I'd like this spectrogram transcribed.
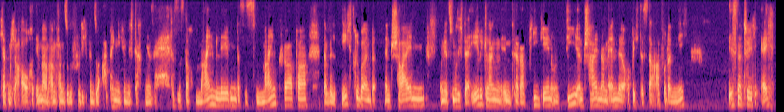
ich habe mich auch immer am Anfang so gefühlt, ich bin so abhängig und ich dachte mir, so, hä, das ist doch mein Leben, das ist mein Körper, da will ich drüber entscheiden und jetzt muss ich da ewig lang in Therapie gehen und die entscheiden am Ende, ob ich das darf oder nicht. Ist natürlich echt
